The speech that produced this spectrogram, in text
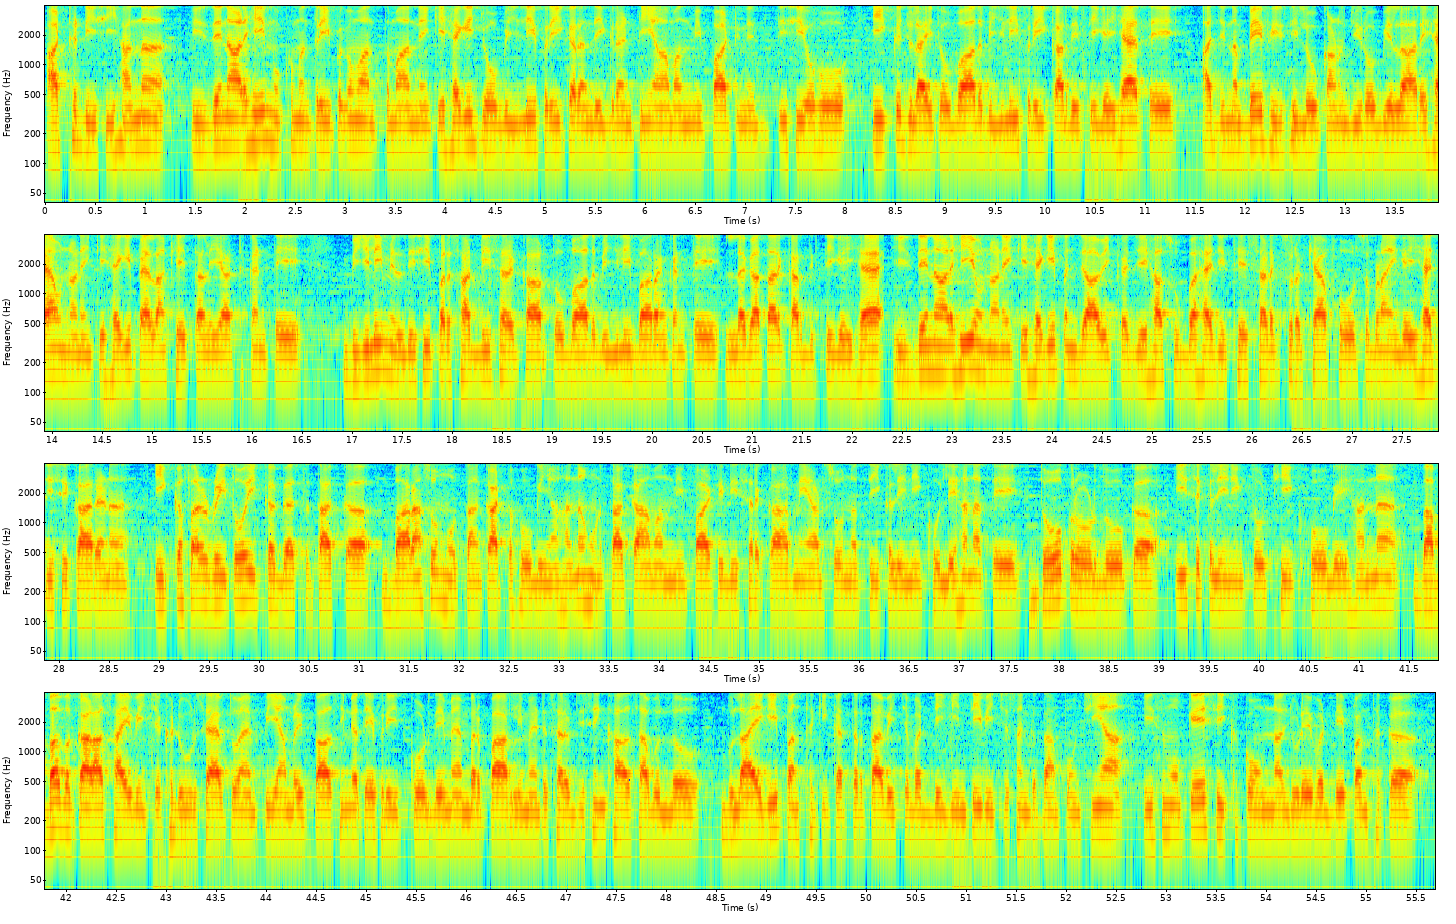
8 ਡੀਸੀ ਹਨ। ਇਸ ਦੇ ਨਾਲ ਹੀ ਮੁੱਖ ਮੰਤਰੀ ਭਗਵੰਤ ਮਾਨ ਨੇ ਕਿਹਾ ਕਿ ਜੋ ਬਿਜਲੀ ਫ੍ਰੀ ਕਰਨ ਦੀ ਗਰੰਟੀ ਆਮ ਆਦਮੀ ਪਾਰਟੀ ਨੇ ਦਿੱਤੀ ਸੀ, ਉਹ 1 ਜੁਲਾਈ ਤੋਂ ਬਾਅਦ ਬਿਜਲੀ ਫ੍ਰੀ ਕਰ ਦਿੱਤੀ ਗਈ ਹੈ ਤੇ ਅੱਜ 90% ਲੋਕਾਂ ਨੂੰ ਜ਼ੀਰੋ ਬਿੱਲ ਆ ਰਿਹਾ ਹੈ। ਉਹਨਾਂ ਨੇ ਕਿਹਾ ਕਿ ਪਹਿਲਾਂ ਖੇਤਾਂ ਲਈ 8 ਘੰਟੇ ਬਿਜਲੀ ਮਿਲਦੀ ਸੀ, ਪਰ ਸਾਡੀ ਸਰਕਾਰ ਤੋਂ ਬਾਅਦ ਬਿਜਲੀ 12 ਘੰਟੇ ਲਗਾਤਾਰ ਕਰ ਦਿੱਤੀ ਗਈ ਹੈ। ਇਸ ਦੇ ਨਾਲ ਹੀ ਉਹਨਾਂ ਨੇ ਕਿਹਾ ਕਿ ਪੰਜਾਬ ਇੱਕ ਅਜਿਹਾ ਸੂਬਾ ਹੈ ਜਿੱਥੇ ਸੜਕ ਸੁਰੱਖਿਆ ਫੋਰਸ ਬਣਾਈ ਗਈ ਹੈ, ਜਿਸ ਕਾਰਨ 1 ਫਰਵਰੀ ਤੋਂ 1 ਅਗਸਤ ਤੱਕ 1200 ਮੌਤਾਂ ਘੱਟ ਹੋ ਗਈਆਂ ਹਨ। ਹੁਣ ਤੱਕ ਆਮ ਆਦਮੀ ਪਾਰਟੀ ਦੀ ਸਰਕਾਰ ਨੇ 829 ਕਲੀਨਿਕ ਖੋਲ੍ਹੇ ਹਨ ਅਤੇ 2 ਕਰੋੜ ਲੋਕ ਇਸ ਕਲੀਨਿਕ ਤੋਂ ਠੀਕ ਹੋ ਗਏ ਹਨ। ਬਾਬਾ ਬਕਾਲਾ ਸਾਹਿਬ ਵਿੱਚ ਖਡੂਰ ਸਾਹਿਬ ਤੋਂ ਐਮਪੀ ਅੰਮ੍ਰਿਤਪਾਲ ਸਿੰਘ ਅਤੇ ਫਰੀਦਕੋਟ ਦੇ ਮੈਂਬਰ ਪਾਰਲੀਮੈਂਟ ਸਰਬਜੀਤ ਸਿੰਘ ਖਾਲਸਾ ਵੱਲੋਂ ਬੁਲਾਈ ਗਈ ਪੰਥਕ ਇਕੱਤਰਤਾ ਵਿੱਚ ਵੱਡੀ ਗਿਣਤੀ ਵਿੱਚ ਸੰਗਤਾਂ ਪਹੁੰਚੀਆਂ। ਇਸ ਮੌਕੇ ਸਿੱਖ ਕੌਮ ਨਾਲ ਜੁੜੇ ਵੱਡੇ ਪੰਥਕ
